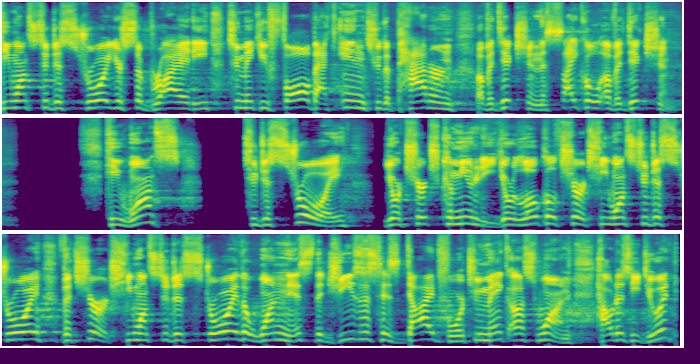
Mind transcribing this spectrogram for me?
He wants to destroy your sobriety to make you fall back into the pattern of addiction, the cycle of addiction. He wants to destroy your church community, your local church. He wants to destroy the church. He wants to destroy the oneness that Jesus has died for to make us one. How does he do it?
